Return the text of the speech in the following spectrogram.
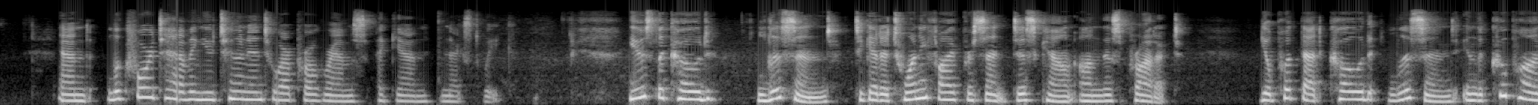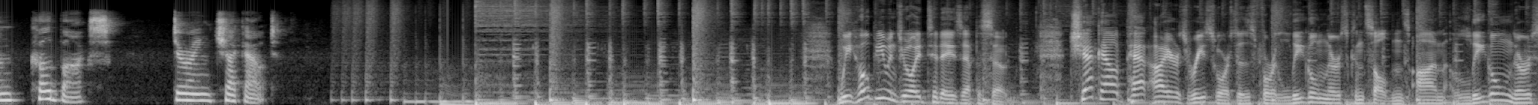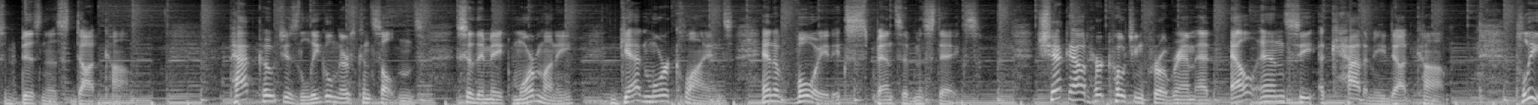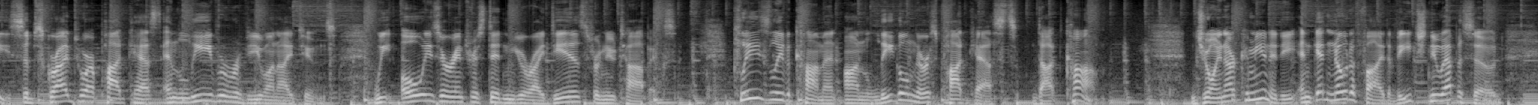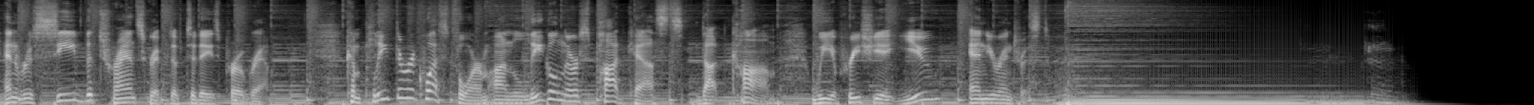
And look forward to having you tune into our programs again next week. Use the code LISTENED to get a 25% discount on this product. You'll put that code LISTENED in the coupon code box during checkout. We hope you enjoyed today's episode. Check out Pat Iyer's resources for legal nurse consultants on legalnursebusiness.com. Pat coaches legal nurse consultants so they make more money, get more clients, and avoid expensive mistakes. Check out her coaching program at lncacademy.com. Please subscribe to our podcast and leave a review on iTunes. We always are interested in your ideas for new topics. Please leave a comment on legalnursepodcasts.com. Join our community and get notified of each new episode and receive the transcript of today's program. Complete the request form on legalnursepodcasts.com. We appreciate you and your interest.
